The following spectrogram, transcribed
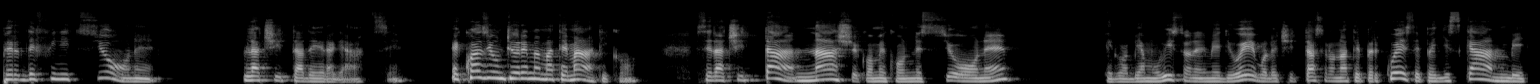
per definizione, la città dei ragazzi. È quasi un teorema matematico. Se la città nasce come connessione, e lo abbiamo visto nel Medioevo, le città sono nate per questo, per gli scambi,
